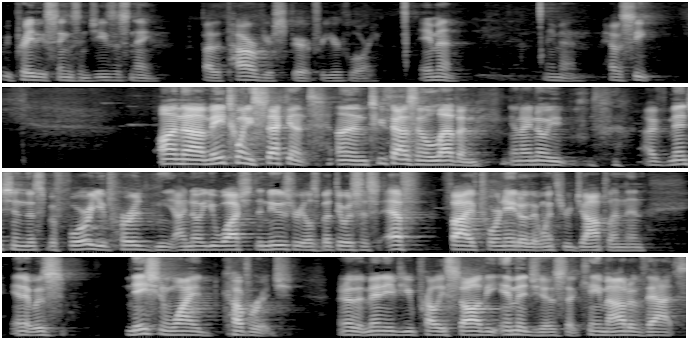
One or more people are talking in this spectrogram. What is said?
We pray these things in Jesus' name by the power of your Spirit for your glory. Amen. Amen. Have a seat. On uh, May 22nd, in 2011, and I know you. I've mentioned this before. You've heard, I know you watched the newsreels, but there was this F5 tornado that went through Joplin, and, and it was nationwide coverage. I know that many of you probably saw the images that came out of that,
